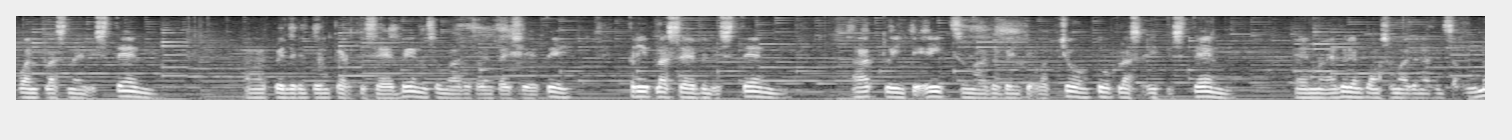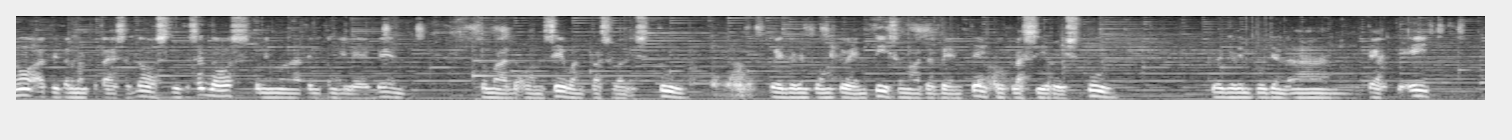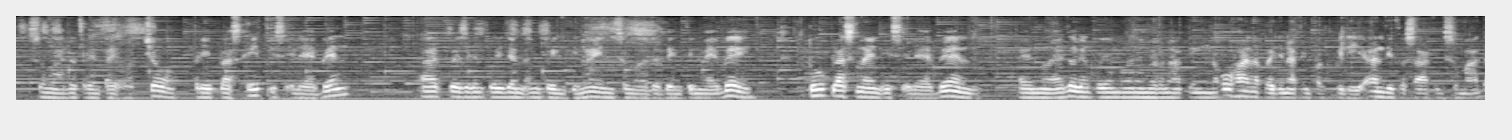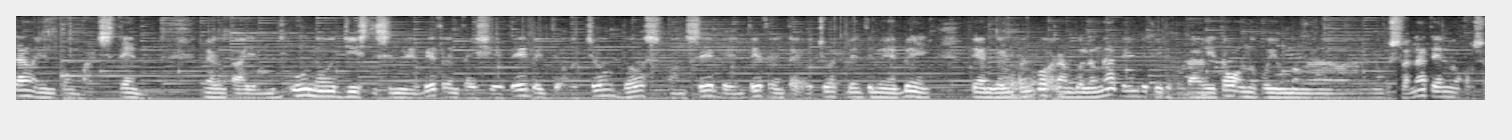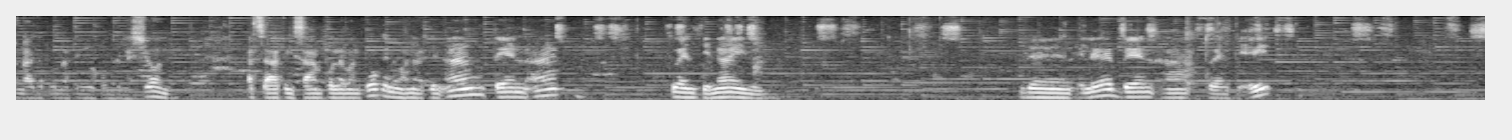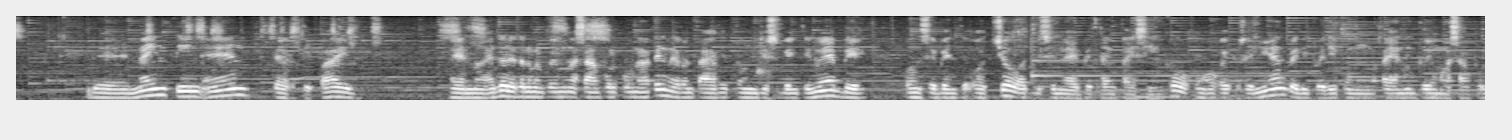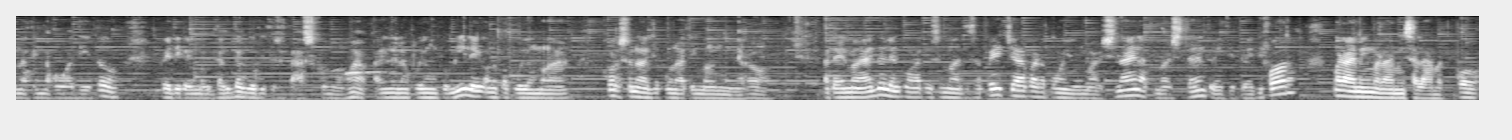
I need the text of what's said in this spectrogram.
1 plus 9 is 10. At pwede rin po yung 37. Sumada 37. 3 plus 7 is 10. At 28. Sumada 28. 2 plus 8 is 10. Ayan mga idol, yan po ang sumada natin sa 1. At dito naman po tayo sa 2. Dito sa 2, kunin muna natin itong 11. Sumada 11. 1 plus 1 is 2. Pwede rin po ang 20. Sumada 20. 2 plus 0 is 2. Pwede rin po dyan ang 38. Sumada 38. 3 plus 8 is 11. At pwede rin po dyan ang 29. Sumada 29. 2 plus 9 is 11. Ayun mga idol, yan po yung mga numero nating nakuha na pwede nating pagpilian dito sa ating sumada ngayon pong March 10. Meron tayong 1, 10, 19, 37, 28, 2, 11, 20, 38 at 29. Ayan, ganyan pa po, rumble lang natin. Pipili po tayo rito kung ano po yung mga nagustuhan natin, mga kursunada po natin mga kombinasyon. At sa ating sample naman po, kinuha natin ang 10 at 29. Then 11 at 28. Then 19 and 35. Ayan mga idol, ito naman po yung mga sample po natin. Meron tayo itong 1029, 1128 at 1935. Kung okay po sa inyo yan, pwede, pwede pong matayan din po yung mga sample natin nakuha dito. Pwede kayong magdagdag dito sa taas kumuha. Kaya na lang po yung pumili kung ano pa po yung mga personado po nating mga numero. At ayun mga idol, yan po ang ating sumada sa pecha para po ngayong March 9 at March 10, 2024. Maraming maraming salamat po.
